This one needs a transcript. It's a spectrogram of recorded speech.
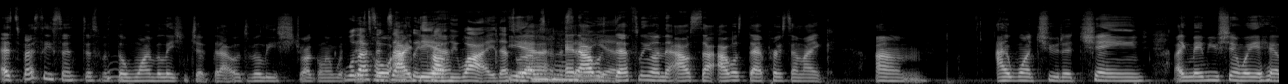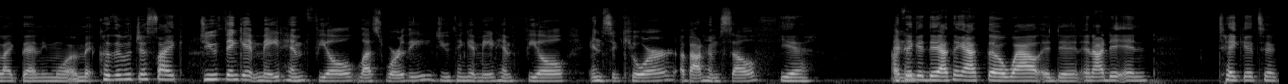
Especially since this was the one relationship that I was really struggling with. Well, that's whole exactly idea. probably why. That's what I and say. I was yeah. definitely on the outside. I was that person like, um, I want you to change. Like maybe you shouldn't wear your hair like that anymore. Because it was just like Do you think it made him feel less worthy? Do you think it made him feel insecure about himself? Yeah. I think it- it, did. I think after a while it did. And I didn't take it to,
